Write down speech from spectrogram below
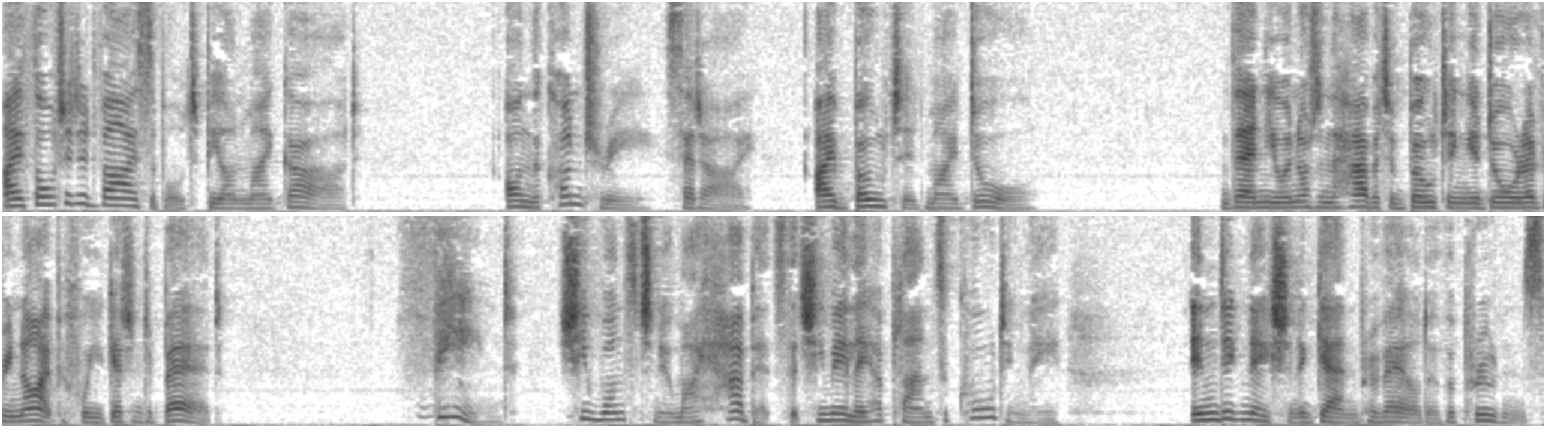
I thought it advisable to be on my guard. "On the contrary," said I, "I bolted my door." "Then you are not in the habit of bolting your door every night before you get into bed?" Fiend! She wants to know my habits, that she may lay her plans accordingly. Indignation again prevailed over prudence.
